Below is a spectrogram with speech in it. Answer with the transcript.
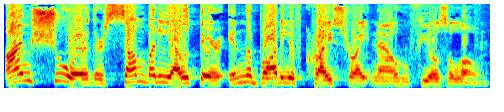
I'm sure there's somebody out there in the body of Christ right now who feels alone.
